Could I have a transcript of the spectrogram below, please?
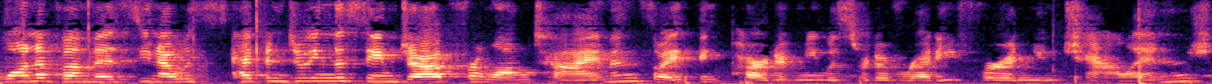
one of them is, you know, I was had been doing the same job for a long time, and so I think part of me was sort of ready for a new challenge.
